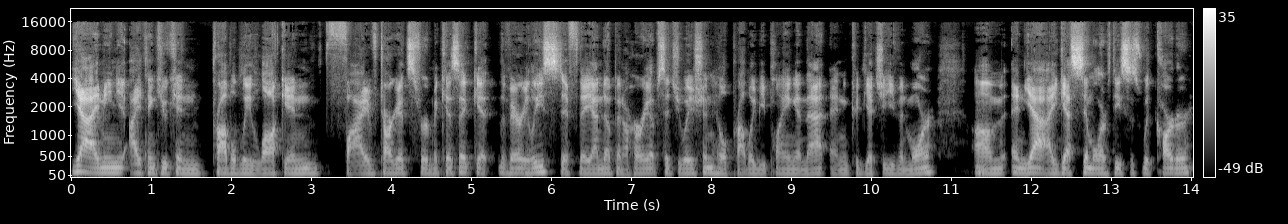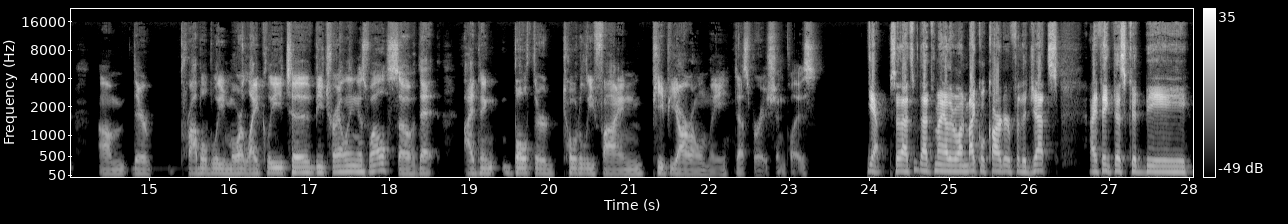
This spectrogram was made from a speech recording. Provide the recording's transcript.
Yeah, I mean, I think you can probably lock in five targets for McKissic at the very least. If they end up in a hurry up situation, he'll probably be playing in that and could get you even more. Mm-hmm. Um, and yeah, I guess similar thesis with Carter. Um, they're probably more likely to be trailing as well. So that I think both are totally fine PPR only desperation plays. Yeah, so that's that's my other one. Michael Carter for the Jets. I think this could be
